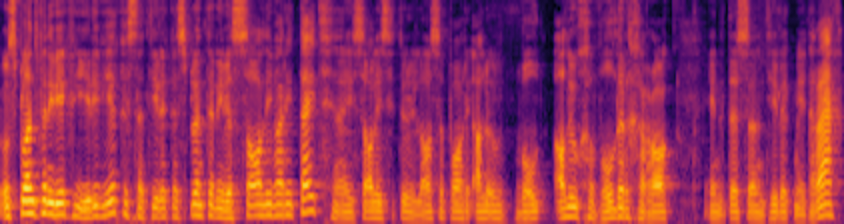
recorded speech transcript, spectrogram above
Ons plant van die week vir hierdie week is natuurlik 'n splinter nuwe salie variëteit. Die salie het oor die laaste paar al hoe al hoe gewilder geraak en dit is natuurlik met reg.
